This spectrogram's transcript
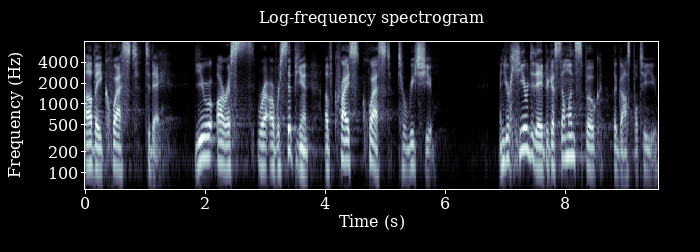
of a quest today. You are a, recipient of Christ's quest to reach you. And you're here today because someone spoke the gospel to you.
